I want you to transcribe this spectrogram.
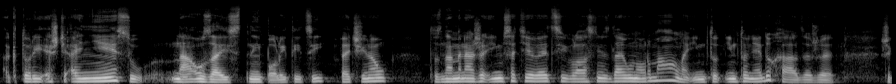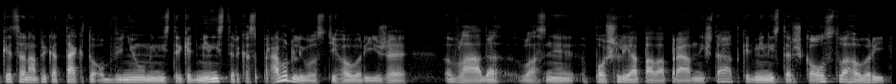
ktorí ešte aj nie sú naozajstní politici väčšinou. To znamená, že im sa tie veci vlastne zdajú normálne. Im to, im to nedochádza, že, že keď sa napríklad takto obvinujú ministri, keď ministerka spravodlivosti hovorí, že vláda vlastne pošliapáva právny štát, keď minister školstva hovorí,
